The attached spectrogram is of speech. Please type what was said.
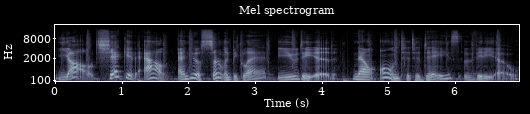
Y'all, check it out and you'll certainly be glad you did. Now on to today's video.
